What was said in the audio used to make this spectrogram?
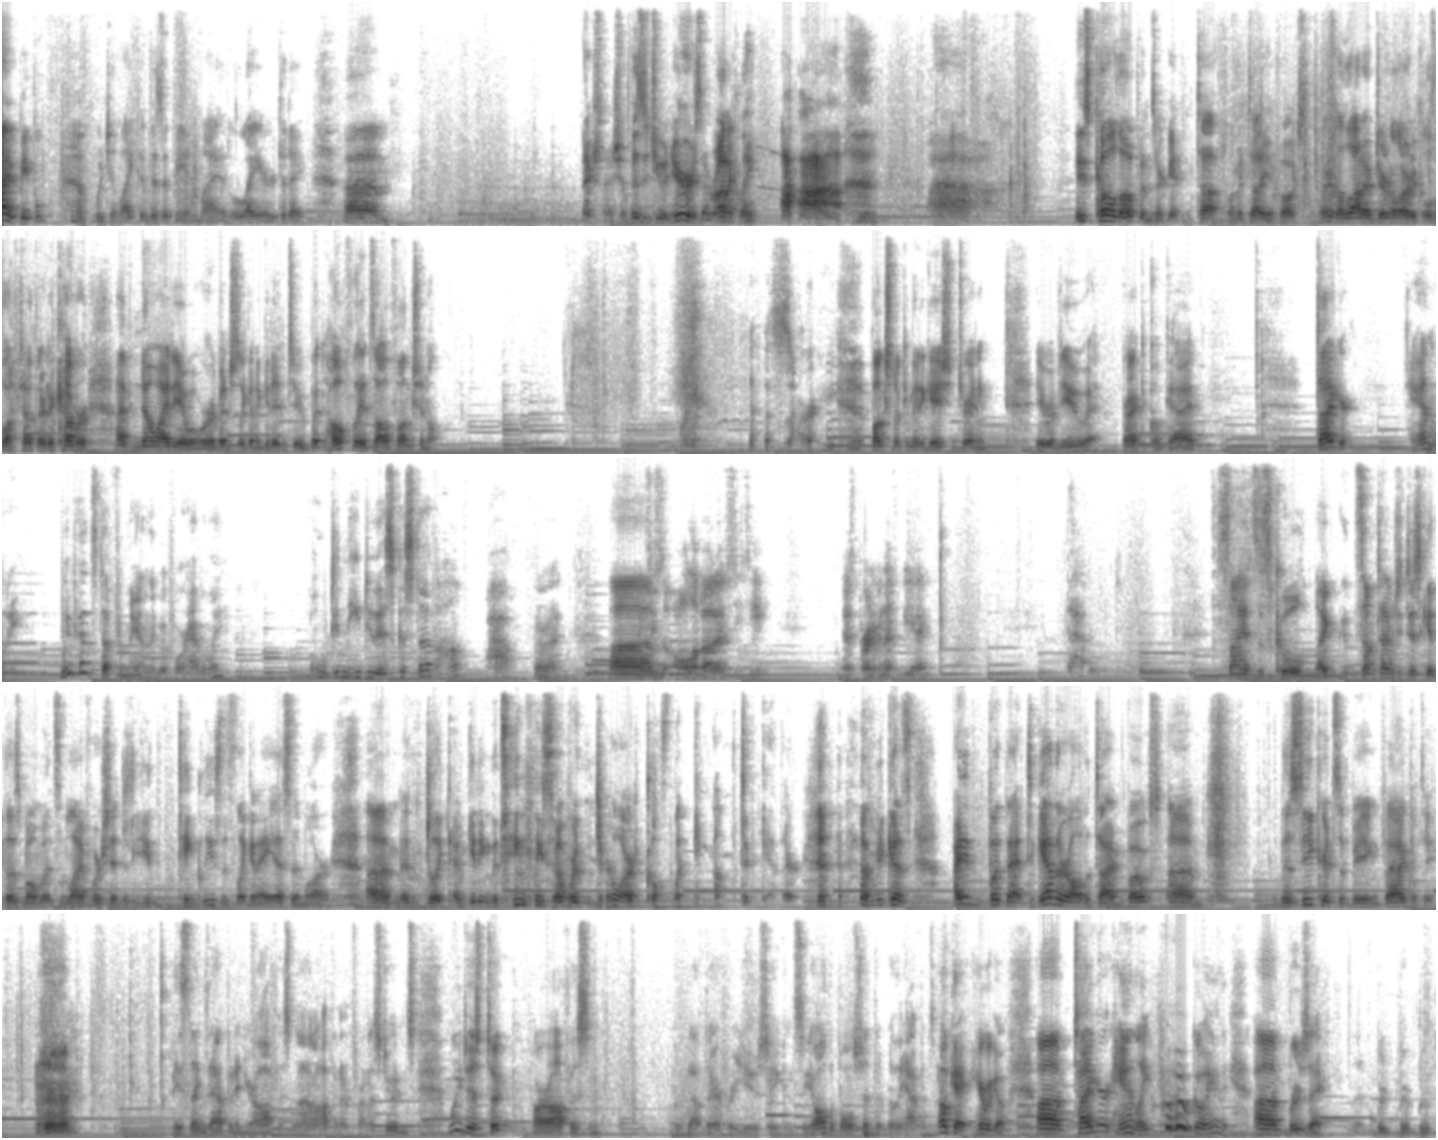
Hi, people. Would you like to visit me in my lair today? Um, actually, I shall visit you in yours, ironically. Ha! Wow. These cold opens are getting tough, let me tell you, folks. There's a lot of journal articles left out there to cover. I have no idea what we're eventually going to get into, but hopefully it's all functional. Sorry. Functional communication training, a review and practical guide. Tiger, Hanley. We've had stuff from Hanley before, haven't we? Oh, didn't he do ISCA stuff? Uh-huh. Wow. All right. Um, Which is all about FCT as part of an FBA. that science is cool. Like sometimes you just get those moments in life where shit just you tinklies. It's like an ASMR. Um, like I'm getting the tinklies over the journal articles linking up together because I didn't put that together all the time, folks. Um, the secrets of being faculty. These things happen in your office, not often in front of students. We just took our office and put it out there for you so you can see all the bullshit that really happens. Okay, here we go. Um, Tiger Hanley, woohoo, go Hanley. Um, Bruze, Bru- Bru- Bru-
